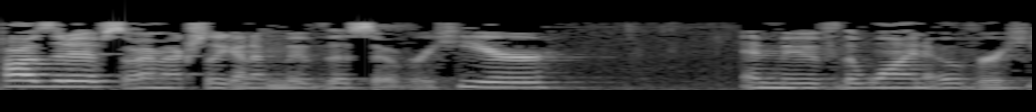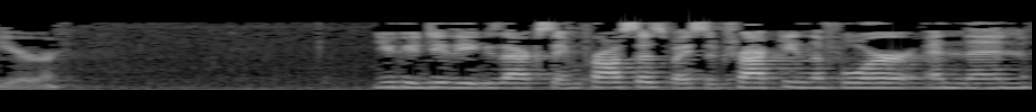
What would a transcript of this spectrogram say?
positive, so I'm actually going to move this over here and move the 1 over here. You could do the exact same process by subtracting the 4, and then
